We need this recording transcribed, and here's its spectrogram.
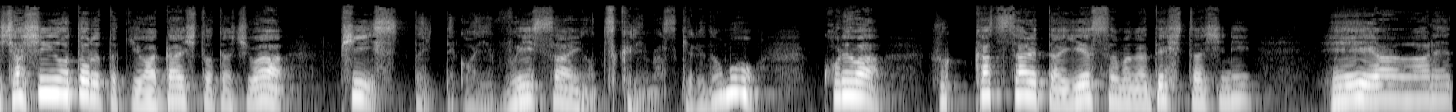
写真を撮るとき若い人たちはピースといってこういう V サインを作りますけれどもこれは復活されたイエス様が弟子たちに平安あれ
